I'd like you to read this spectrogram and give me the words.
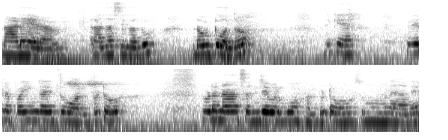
ನಾಳೆ ರಜಾ ಸಿಗೋದು. ಡೌಟು ಅಂದರು. ಅದಕ್ಕೆ ಇದೇನಪ್ಪ ಹಿಂಗಾಯಿತು ಅಂದ್ಬಿಟ್ಟು, ನೋಡೋಣ ಸಂಜೆವರೆಗೂ ಅಂದ್ಬಿಟ್ಟು ಸುಮ್ಮನೆ ಅದೇ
